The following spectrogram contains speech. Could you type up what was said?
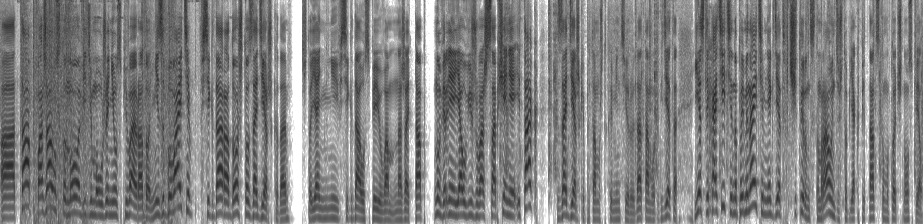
А, тап, пожалуйста, но, видимо, уже не успеваю, Радо. Не забывайте всегда, Радо, что задержка, да? Что я не всегда успею вам нажать тап. Ну, вернее, я увижу ваше сообщение и так с задержкой, потому что комментирую, да, там вот где-то... Если хотите, напоминайте мне где-то в 14 раунде, чтобы я к 15 точно успел.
